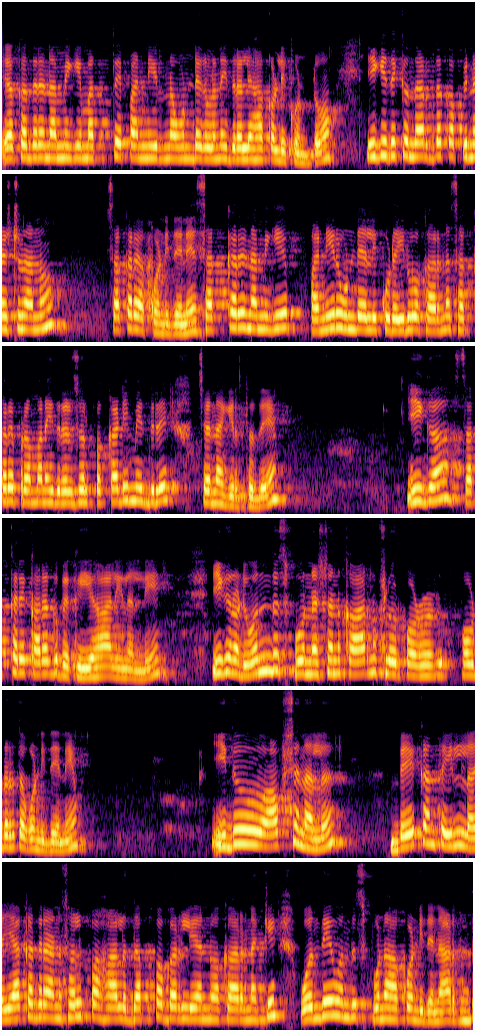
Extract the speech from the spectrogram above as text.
ಯಾಕಂದರೆ ನಮಗೆ ಮತ್ತೆ ಪನ್ನೀರಿನ ಉಂಡೆಗಳನ್ನು ಇದರಲ್ಲಿ ಹಾಕೊಳ್ಳಿಕ್ಕುಂಟು. ಈಗ ಇದಕ್ಕೆ ಒಂದು ಅರ್ಧ ಕಪ್ಪಿನಷ್ಟು ನಾನು ಸಕ್ಕರೆ ಹಾಕ್ಕೊಂಡಿದ್ದೇನೆ. ಸಕ್ಕರೆ ನಮಗೆ ಪನ್ನೀರ್ ಉಂಡೆಯಲ್ಲಿ ಕೂಡ ಇರುವ ಕಾರಣ ಸಕ್ಕರೆ ಪ್ರಮಾಣ ಇದರಲ್ಲಿ ಸ್ವಲ್ಪ ಕಡಿಮೆ ಇದ್ದರೆ ಚೆನ್ನಾಗಿರ್ತದೆ. ಈಗ ಸಕ್ಕರೆ ಕರಗಬೇಕು ಈ ಹಾಲಿನಲ್ಲಿ. ಈಗ ನೋಡಿ, ಒಂದು ಸ್ಪೂನಷ್ಟು ನಾನು ಕಾರ್ನ್ ಫ್ಲೋರ್ ಪೌಡರ್ ಪೌಡರ್ ತಗೊಂಡಿದ್ದೇನೆ. ಇದು ಆಪ್ಷನಲ್. ಬೇಕಂತ ಇಲ್ಲ. ಯಾಕಂದರೆ ನಾನು ಸ್ವಲ್ಪ ಹಾಲು ದಪ್ಪ ಬರಲಿ ಅನ್ನುವ ಕಾರಣಕ್ಕೆ ಒಂದೇ ಒಂದು ಸ್ಪೂನ್ ಹಾಕ್ಕೊಂಡಿದ್ದೇನೆ ಅರ್ಧ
